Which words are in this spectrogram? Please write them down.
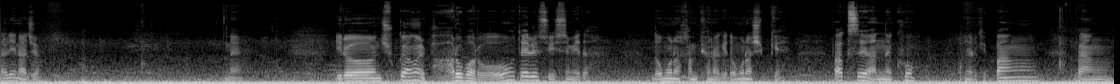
난리 나죠. 네, 이런 축광을 바로바로 때릴 수 있습니다. 너무나 간편하게, 너무나 쉽게 박스에 안 넣고 이렇게 빵, 빵,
